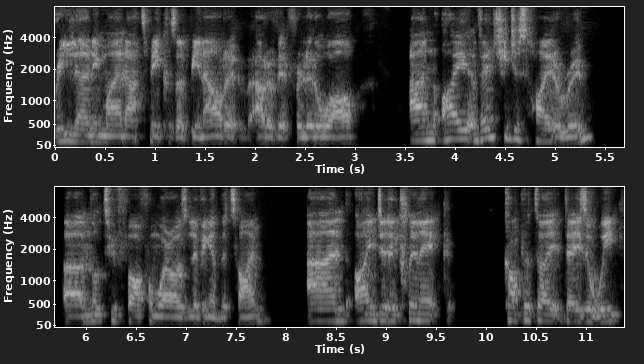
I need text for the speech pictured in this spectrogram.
relearning my anatomy because I've been out of, out of it for a little while, and I eventually just hired a room, um, not too far from where I was living at the time, and I did a clinic a couple of days a week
